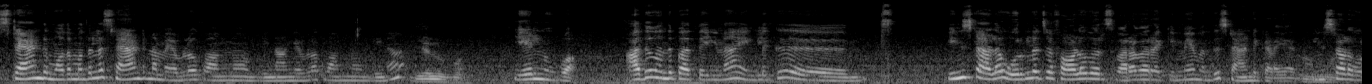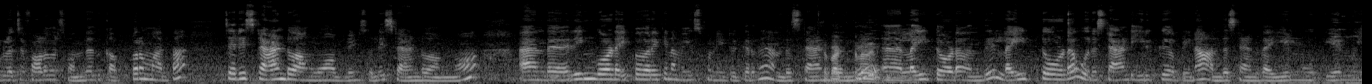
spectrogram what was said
ஸ்டாண்டு முத முதல்ல ஸ்டாண்டு நம்ம எவ்வளோக்கு வாங்கினோம் அப்படின்னா நாங்கள் எவ்வளோக்கு வாங்கினோம் அப்படின்னா ஏழ்நூறுபா ஏழ்நூறுபா அது வந்து பார்த்தீங்கன்னா எங்களுக்கு இன்ஸ்டால ஒரு லட்சம் ஃபாலோவர்ஸ் வர வரைக்குமே வந்து ஸ்டாண்டு கிடையாது. இன்ஸ்டால ஒரு லட்சம் ஃபாலோவர்ஸ் வந்ததுக்கு அப்புறமா தான் சரி ஸ்டாண்டு வாங்குவோம் அப்படின்னு சொல்லி ஸ்டாண்டு வாங்கினோம். அந்த ரிங்கோட இப்போ வரைக்கும் நம்ம யூஸ் பண்ணிட்டு இருக்கிறது அந்த ஸ்டாண்ட் வந்து லைட்டோட வந்து லைட்டோட ஒரு ஸ்டாண்ட் இருக்கு அப்படின்னா அந்த ஸ்டாண்டு தான். ஏழ்நூறு ஏழ்நூறு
